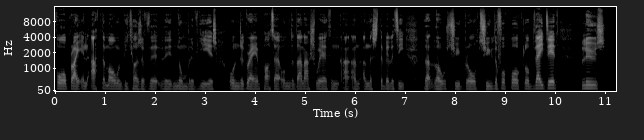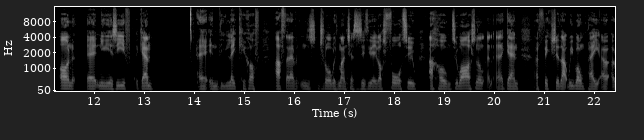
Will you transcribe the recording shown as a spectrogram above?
for Brighton at the moment because of the, the number of years under Graham Potter, under Dan Ashworth, and, and, and the stability that those two brought to the football club. They did lose on uh, New Year's Eve again uh, in the late kickoff after Everton's draw with Manchester City. They lost 4 2 at home to Arsenal. And, and, again, a fixture that we won't pay a, a,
